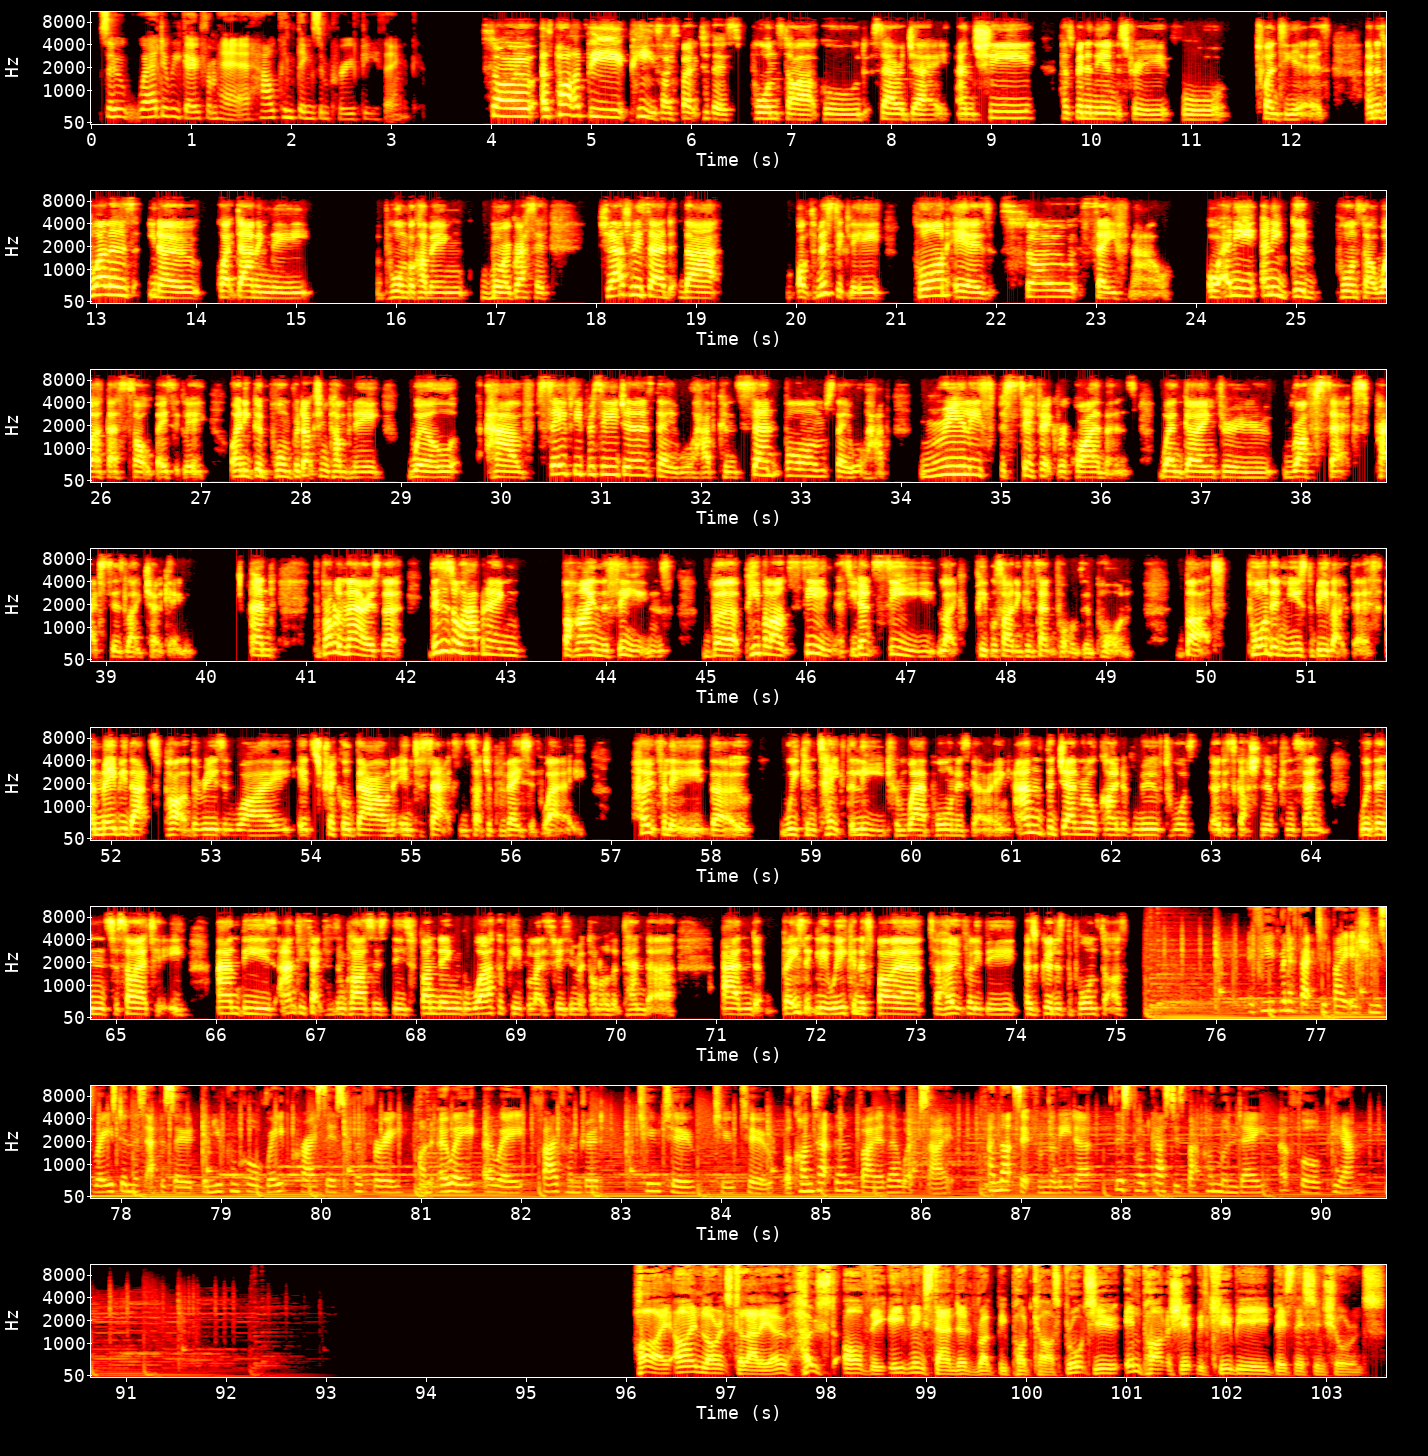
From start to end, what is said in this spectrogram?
So where do we go from here? How can things improve, do you think? So, as part of the piece, I spoke to this porn star called Sarah Jay, and she has been in the industry for 20 years. And as well as, you know, quite damningly, porn becoming more aggressive, she actually said that optimistically, porn is so safe now, or any any good porn star worth their salt, basically, or any good porn production company will have safety procedures, they will have consent forms, they will have really specific requirements when going through rough sex practices like choking. And the problem there is that this is all happening behind the scenes, but people aren't seeing this. You don't see like people signing consent forms in porn, but porn didn't used to be like this. And maybe that's part of the reason why it's trickled down into sex in such a pervasive way. Hopefully, though, we can take the lead from where porn is going and the general kind of move towards a discussion of consent within society and these anti-sexism classes, these funding the work of people like Susie McDonald at Tender. And basically we can aspire to hopefully be as good as the porn stars. If you've been affected by issues raised in this episode, then you can call Rape Crisis for free on 0808 500 2222 or contact them via their website. And that's it from The Leader. This podcast is back on Monday at 4 pm. Hi, I'm Lawrence Dallaglio, host of the Evening Standard Rugby Podcast, brought to you in partnership with QBE Business Insurance.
